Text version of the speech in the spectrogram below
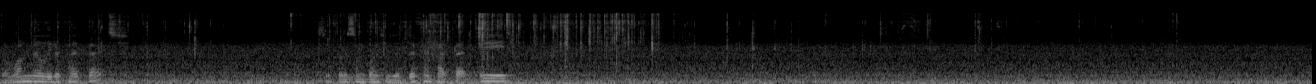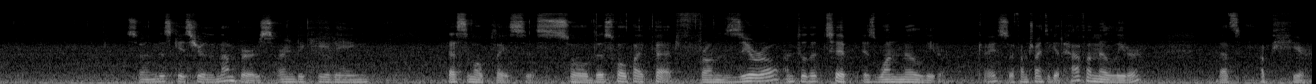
so one milliliter pipette. So for this I'm going to use a different pipette aid. So in this case here, the numbers are indicating decimal places. So this whole pipette from zero until the tip is one milliliter. Okay, so if I'm trying to get half a milliliter, that's up here.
